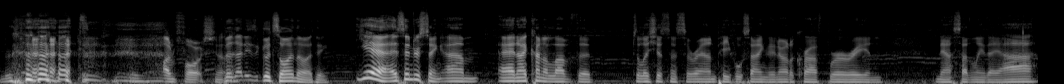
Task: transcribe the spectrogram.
Unfortunately. but that is a good sign, though. I think. yeah, it's interesting. Um, and I kind of love the deliciousness around people saying they're not a craft brewery, and now suddenly they are.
